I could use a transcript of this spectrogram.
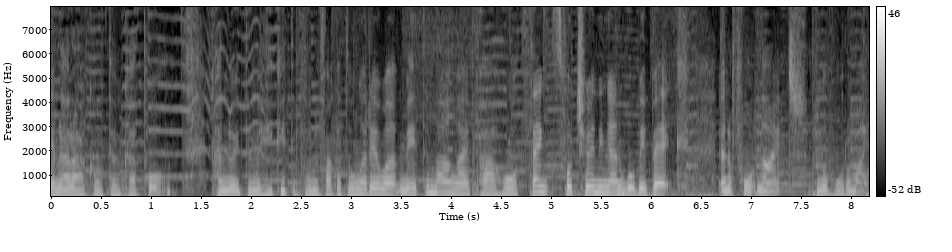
Tēnā rā koutou katoa. Ka nui te mihi ki te puna whakatonga rewa me te māngai pāho. Thanks for tuning in. We'll be back in a fortnight. No horo mai.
